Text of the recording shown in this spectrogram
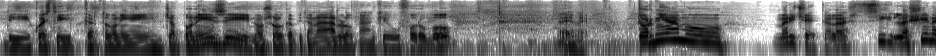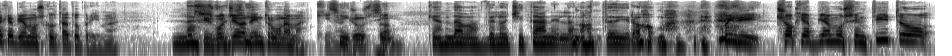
di questi cartoni giapponesi, non solo Capitan Harlock, anche UFO Robot. Eh. Torniamo, Maricetta, la, sì, la, scena che abbiamo ascoltato prima. La, si svolgeva sì, dentro una macchina, sì, giusto? Sì, che andava a velocità nella notte di Roma. Quindi ciò che abbiamo sentito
